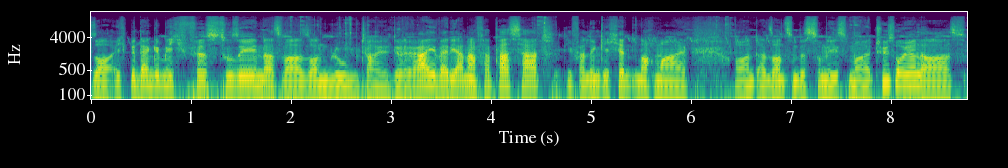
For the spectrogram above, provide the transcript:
So, ich bedanke mich fürs Zusehen. Das war Sonnenblumen Teil 3. Wer die anderen verpasst hat, die verlinke ich hinten nochmal. Und ansonsten bis zum nächsten Mal. Tschüss, euer Lars.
